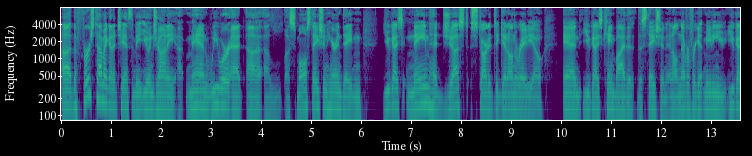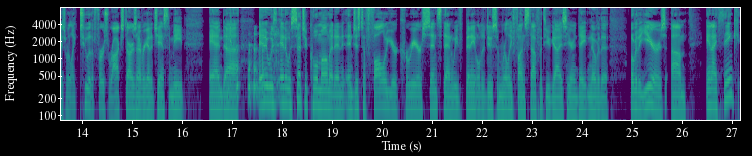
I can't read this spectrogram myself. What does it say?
Uh, the first time I got a chance to meet you and Johnny, uh, man, we were at uh, a, a, small station here in Dayton. You guys' name had just started to get on the radio, and you guys came by the, the station. And I'll never forget meeting you. You guys were like two of the first rock stars I ever got a chance to meet. And uh, and it was and it was such a cool moment and and just to follow your career since then we've been able to do some really fun stuff with you guys here in Dayton over the over the years. Um, and I think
